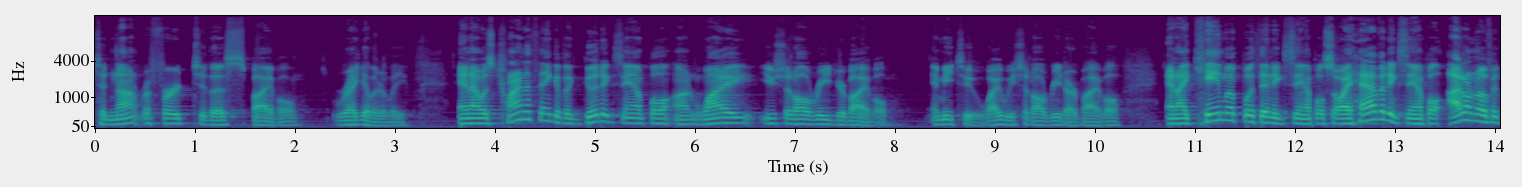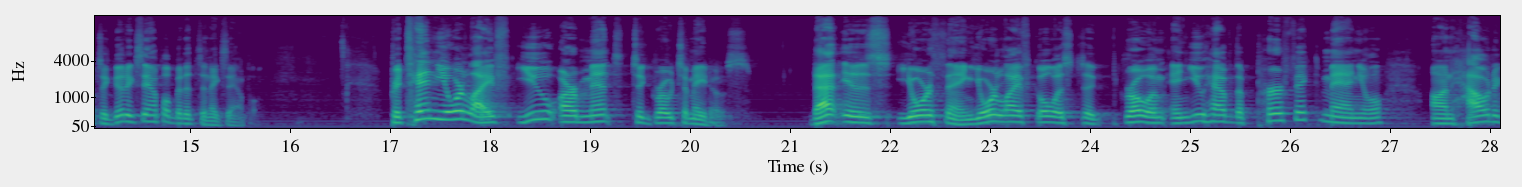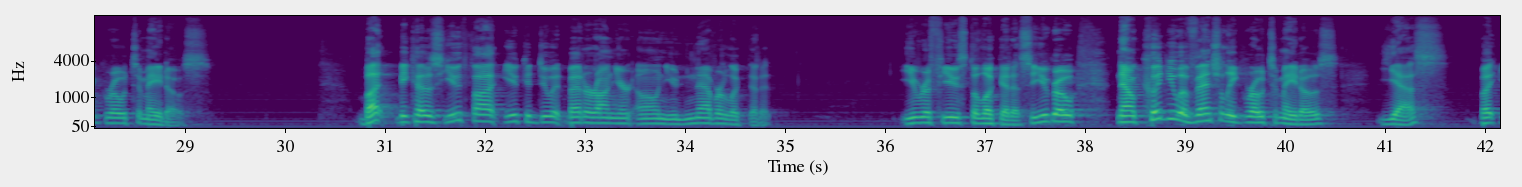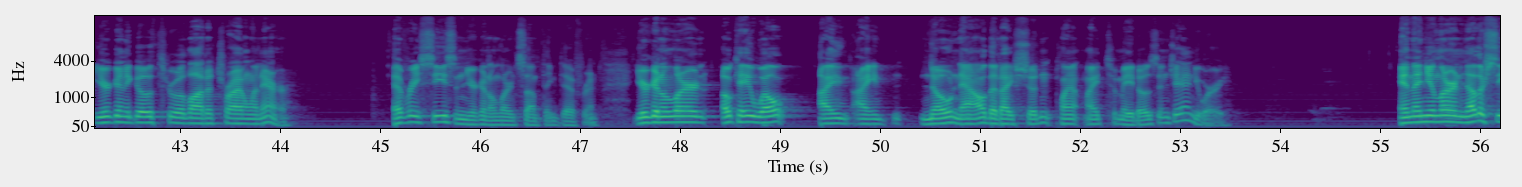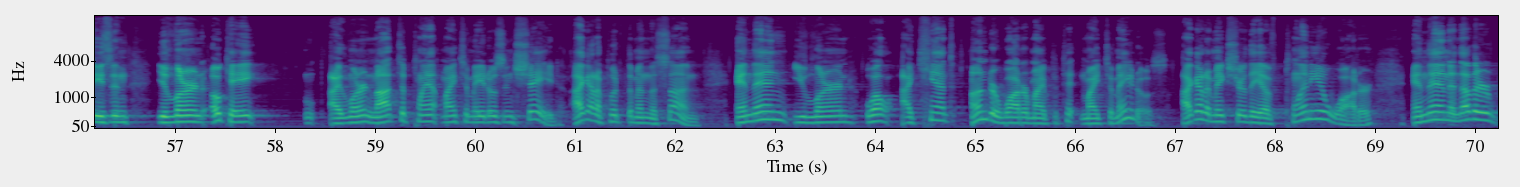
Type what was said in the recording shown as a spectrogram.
to not refer to this Bible regularly. And I was trying to think of a good example on why you should all read your Bible. And me too, why we should all read our Bible. And I came up with an example. So I have an example. I don't know if it's a good example, but it's an example. Pretend your life, you are meant to grow tomatoes. That is your thing. Your life goal is to grow them, and you have the perfect manual on how to grow tomatoes. But because you thought you could do it better on your own, you never looked at it. You refuse to look at it. So you grow. Now, could you eventually grow tomatoes? Yes, but you're going to go through a lot of trial and error. Every season, you're going to learn something different. You're going to learn, okay, well, I, I know now that I shouldn't plant my tomatoes in January. And then you learn another season, you learn, okay, I learned not to plant my tomatoes in shade. I got to put them in the sun. And then you learn, well, I can't underwater my, my tomatoes. I got to make sure they have plenty of water. And then another,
